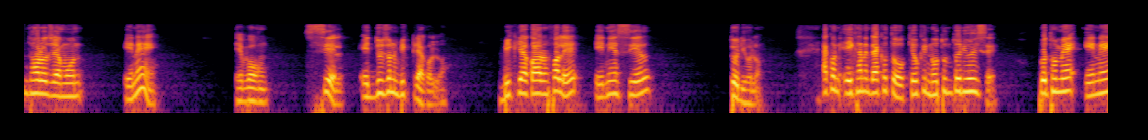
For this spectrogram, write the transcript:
ধরো যেমন এনে এবং সিএল এই দুজন বিক্রিয়া করল। বিক্রিয়া করার ফলে NaCl তৈরি হলো। এখন এইখানে দেখো তো, কেউ কি নতুন তৈরি হয়েছে? প্রথমে Na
